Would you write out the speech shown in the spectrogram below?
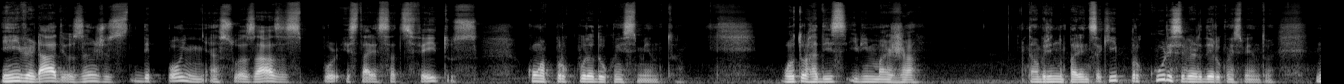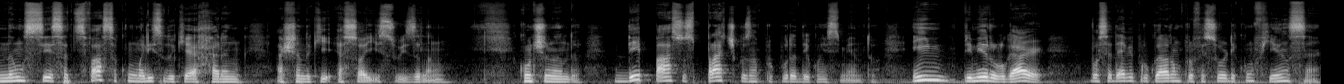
E em verdade, os anjos depõem as suas asas por estarem satisfeitos com a procura do conhecimento. Outro hadith Ibn Majah. Então, abrindo um parênteses aqui, procure esse verdadeiro conhecimento. Não se satisfaça com uma lista do que é haram, achando que é só isso o Islã. Continuando, dê passos práticos na procura de conhecimento. Em primeiro lugar, você deve procurar um professor de confiança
